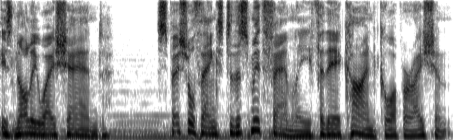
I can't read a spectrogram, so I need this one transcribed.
is Nolly Way Shand. Special thanks to the Smith family for their kind cooperation.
